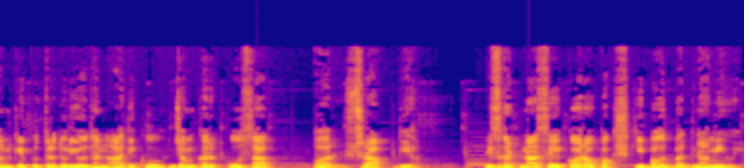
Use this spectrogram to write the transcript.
उनके पुत्र दुर्योधन आदि को जमकर कोसा और श्राप दिया। इस घटना से कौरव पक्ष की बहुत बदनामी हुई।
